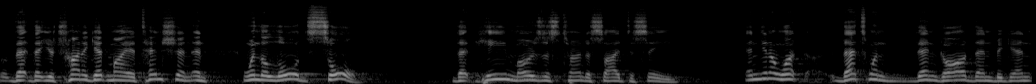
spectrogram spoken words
that, that you're trying to get my attention. And when the Lord saw that he, Moses, turned aside to see, and you know what? That's when then God then began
